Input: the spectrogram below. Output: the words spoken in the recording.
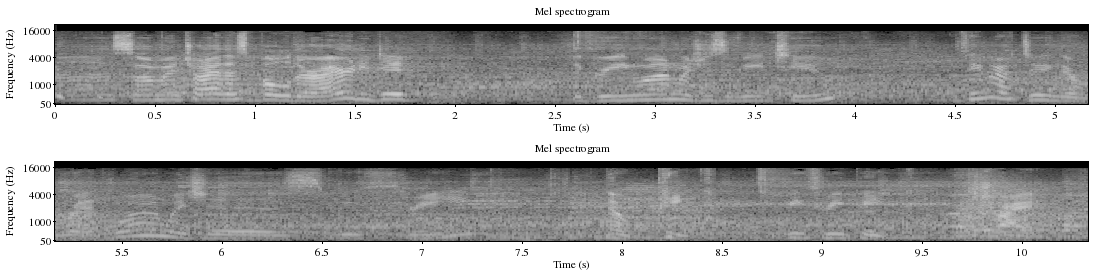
Uh, so I'm gonna try this boulder. I already did the green one, which is a V2. I think about doing the red one, which is V3. No, pink. V3 pink. Let's try it.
